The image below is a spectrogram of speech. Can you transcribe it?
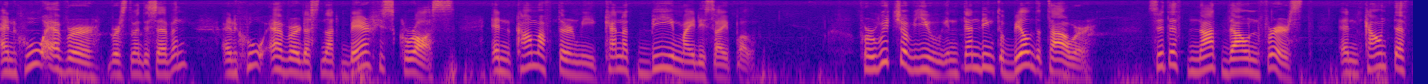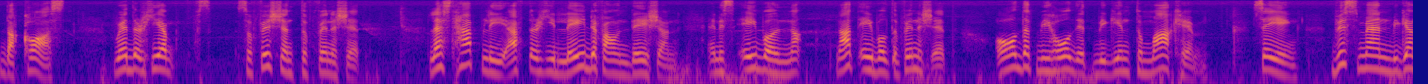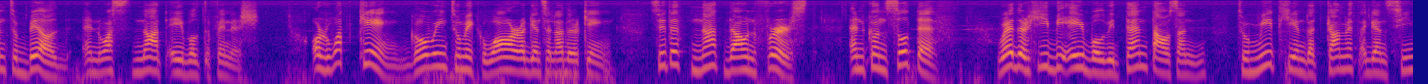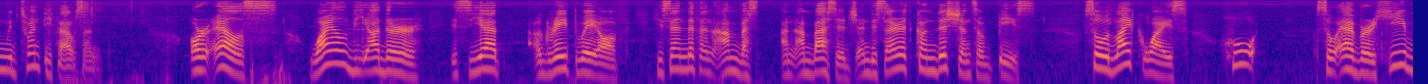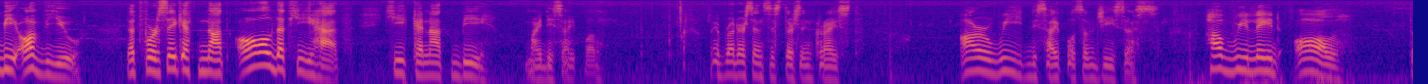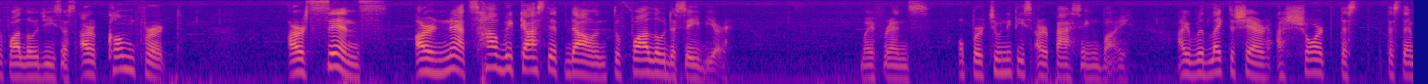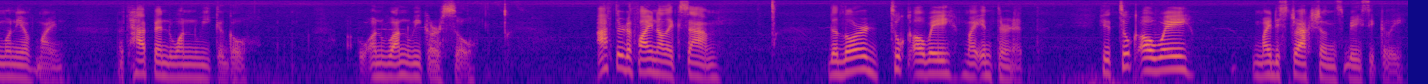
And whoever, verse 27, and whoever does not bear his cross and come after me cannot be my disciple. For which of you, intending to build a tower, sitteth not down first and counteth the cost, whether he have sufficient to finish it? Lest haply after he laid the foundation and is able not, not able to finish it, all that behold it begin to mock him, saying, This man began to build and was not able to finish. Or what king, going to make war against another king, sitteth not down first, and consulteth whether he be able with ten thousand to meet him that cometh against him with twenty thousand? Or else, while the other is yet a great way off, he sendeth an, ambass an ambassage and desireth conditions of peace. So likewise, who soever he be of you, that forsaketh not all that he hath, he cannot be my disciple. My brothers and sisters in Christ, are we disciples of Jesus? Have we laid all to follow Jesus? Our comfort, our sins, our nets, have we cast it down to follow the Savior? My friends, opportunities are passing by. I would like to share a short tes testimony of mine that happened one week ago, on one week or so. After the final exam, the Lord took away my internet. He took away my distractions basically.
